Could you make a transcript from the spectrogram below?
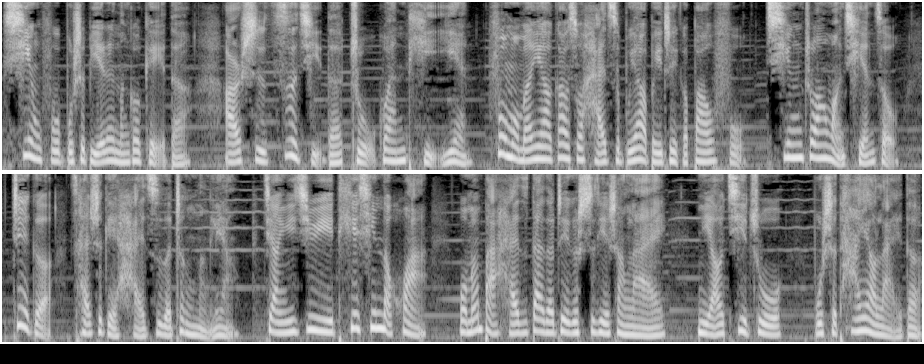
幸福不是别人能够给的，而是自己的主观体验。父母们要告诉孩子，不要背这个包袱，轻装往前走，这个才是给孩子的正能量。讲一句贴心的话：我们把孩子带到这个世界上来，你要记住，不是他要来的。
